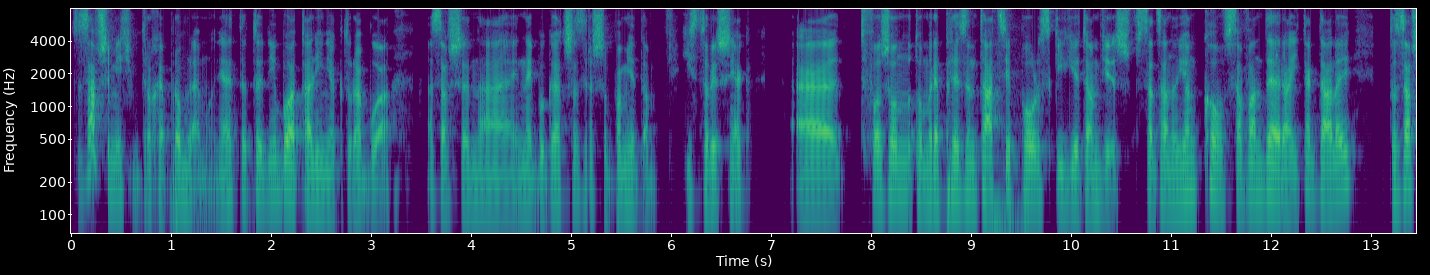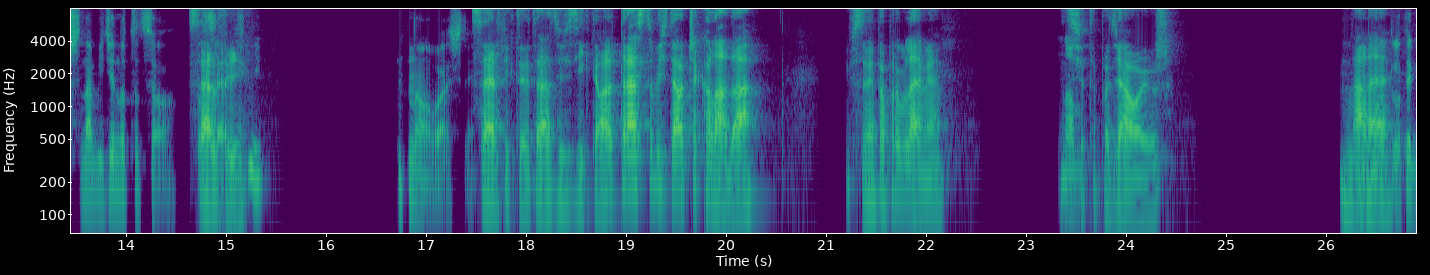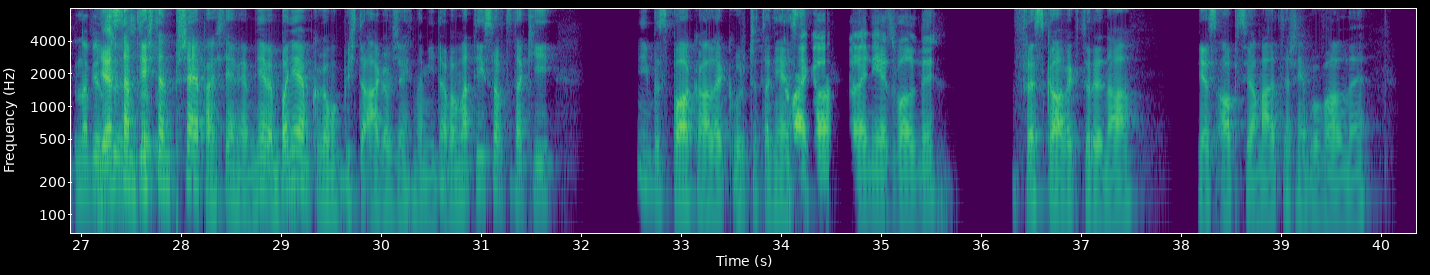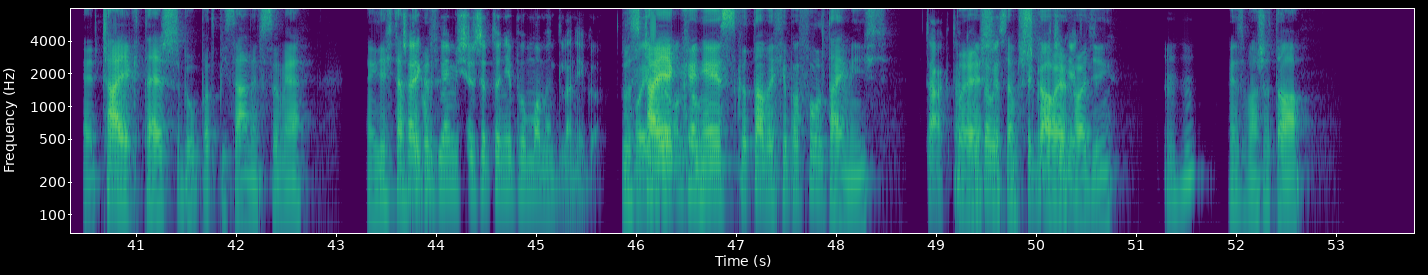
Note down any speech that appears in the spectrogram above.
zawsze mieliśmy trochę problemu, nie? To, to nie była ta linia, która była zawsze na, najbogatsza. Zresztą pamiętam historycznie, jak e, tworzono tą reprezentację Polski, gdzie tam, wiesz, wsadzano Jankowsa, Wandera i tak dalej, to zawsze nam idzie, no to co? To selfie. selfie. No właśnie. Selfie, który teraz gdzieś zniknął, ale teraz to byś dał czekolada i w sumie po problemie. Nic no. się to podziało już. No, ale no, jest tam gdzieś ten przepaść, nie wiem, nie wiem, bo nie wiem kogo mógłbyś to Aga wziąć na mida, bo Matisław to taki niby spoko, ale kurczę to nie jest... Tego, ale nie jest wolny. Freskowy, który no jest opcją, ale też nie był wolny. E, Czajek też był podpisany w sumie. No gdzieś tam Czajek tego... wydaje mi się, że to nie był moment dla niego. Plus Czajek nie jest gotowy chyba full time iść. Tak, tak. Bo jeszcze tam w szkołę chodzi. Mhm. Więc może to.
